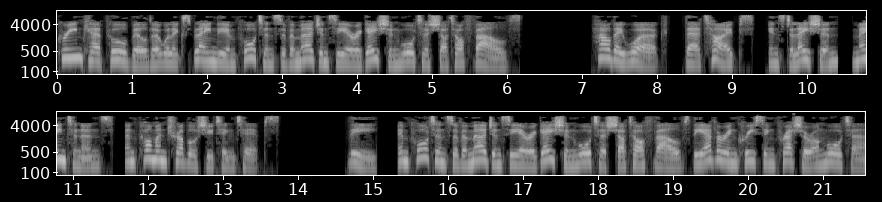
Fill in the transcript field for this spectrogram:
GreenCare Pool Builder will explain the importance of emergency irrigation water shut-off valves, how they work, their types, installation, maintenance, and common troubleshooting tips. The Importance of emergency irrigation water shut-off valves The ever-increasing pressure on water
